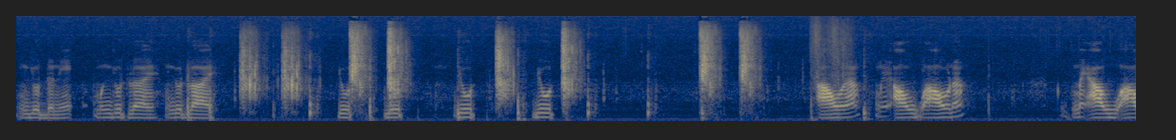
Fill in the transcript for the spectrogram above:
มึงหยุดเดี๋ยวนี้มึงหยุดเลยมึงหยุดเลยหยุดหยุดหยุดหยุด เอานะไม่เอาเอานะ ไม่เอากูเอา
